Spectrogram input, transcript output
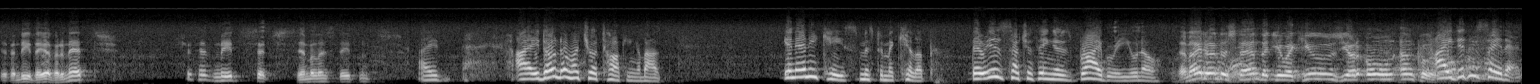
if indeed they ever met, should have made such similar statements? I. I don't know what you're talking about. In any case, Mr. McKillop, there is such a thing as bribery, you know. Am I to understand that you accuse your own uncle? I didn't say that.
